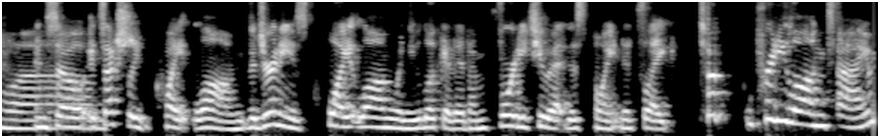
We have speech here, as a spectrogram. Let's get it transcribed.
Wow. And so it's actually quite long. The journey is quite long when you look at it. I'm 42 at this. And it's like took a pretty long time.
